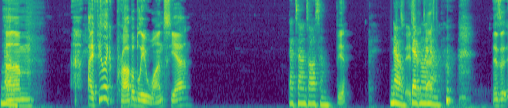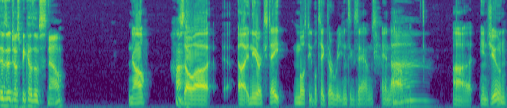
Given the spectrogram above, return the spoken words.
No. Um, I feel like probably once, yeah. that sounds awesome. Fia? No, It's- it's definitely fantastic. no. Is it is it just because of snow? No. Huh. So, uh, uh, in New York State, most people take their Regents exams in, um, Uh, uh, in June.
